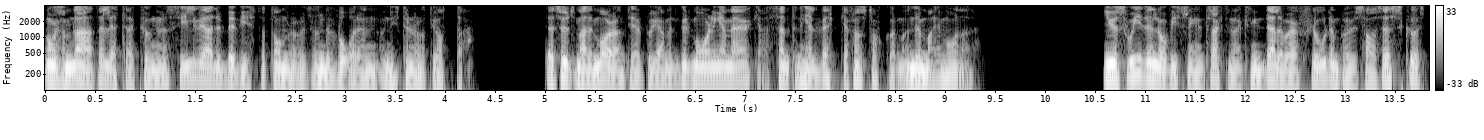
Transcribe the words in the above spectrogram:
Något som bland annat hade lett till att kungen och Silvia hade bevistat området under våren 1988. Dessutom hade morgon-tv-programmet Good Morning America sänt en hel vecka från Stockholm under maj månad. New Sweden låg visserligen i trakterna kring Delawarefloden på USAs östkust.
